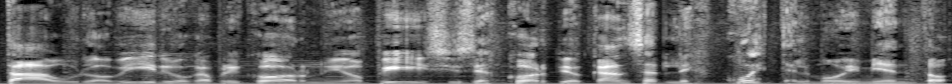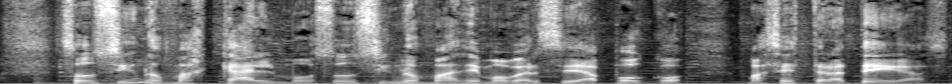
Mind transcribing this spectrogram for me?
Tauro, Virgo, Capricornio, Piscis, Escorpio, Cáncer, les cuesta el movimiento. Son signos más calmos, son signos más de moverse de a poco, más estrategas.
